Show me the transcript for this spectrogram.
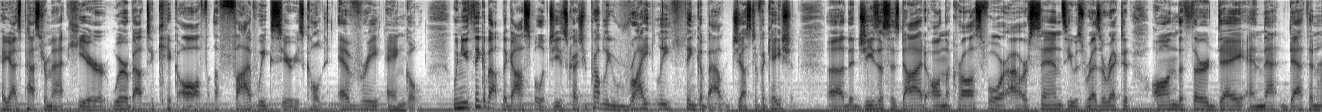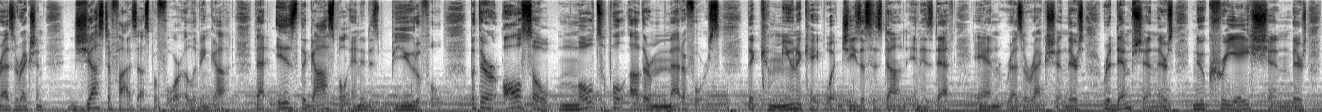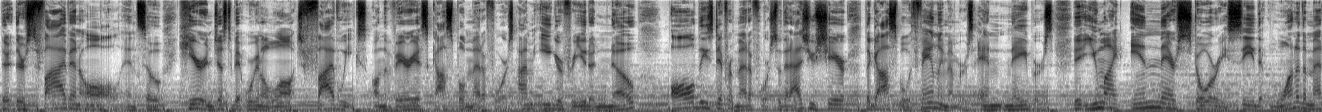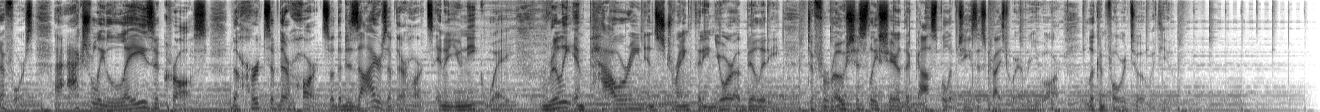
Hey guys, Pastor Matt here. We're about to kick off a five week series called Every Angle. When you think about the gospel of Jesus Christ, you probably rightly think about justification uh, that Jesus has died on the cross for our sins. He was resurrected on the third day, and that death and resurrection justifies us before a living God. That is the gospel, and it is beautiful. But there are also multiple other metaphors that communicate what Jesus has done in his death and resurrection there's redemption, there's new creation, there's there, there's five in all. And so here in just a bit, we're going to launch five weeks on the various gospel metaphors. I'm eager for you to know all these different metaphors so that as you share the gospel with family members and neighbors, you might in their story see that one of the metaphors uh, actually lays across the hurts of their hearts or the desires of their hearts in a unique way, really empowering and strengthening your ability to ferociously share the gospel of Jesus Christ wherever you are. Looking forward to it with you.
